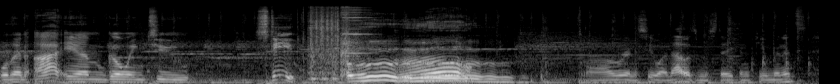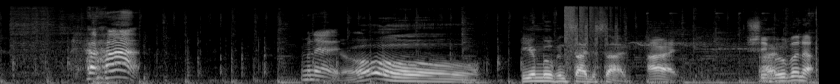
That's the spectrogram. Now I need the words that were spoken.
Well, then I am going to steal. Uh, we're gonna see why that was a mistake in a few minutes. Haha. I'm gonna. Oh, You're moving side to side. All right. She All right. moving up.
